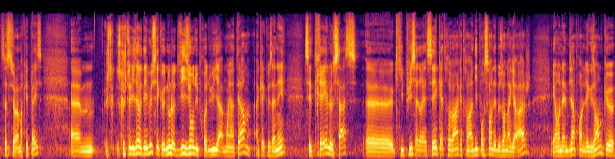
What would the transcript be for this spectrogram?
Ça, c'est sur la marketplace. Euh, ce que je te disais au début, c'est que nous, notre vision du produit à moyen terme, à quelques années, c'est de créer le SaaS euh, qui puisse adresser 80-90% des besoins d'un garage. Et on aime bien prendre l'exemple que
